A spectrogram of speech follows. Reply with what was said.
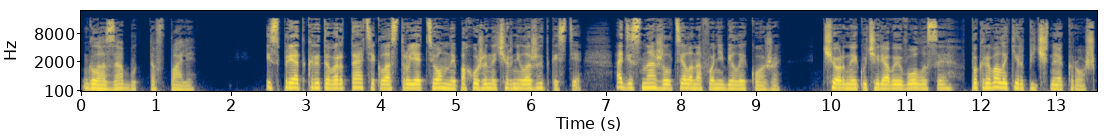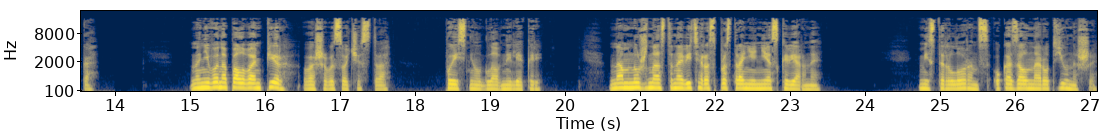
Глаза будто впали. Из приоткрытого рта текла струя темной, похожей на чернила жидкости, а десна желтела на фоне белой кожи. Черные кучерявые волосы покрывала кирпичная крошка. «На него напал вампир, ваше высочество», — пояснил главный лекарь. «Нам нужно остановить распространение скверны». Мистер Лоренс указал на рот юноши.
